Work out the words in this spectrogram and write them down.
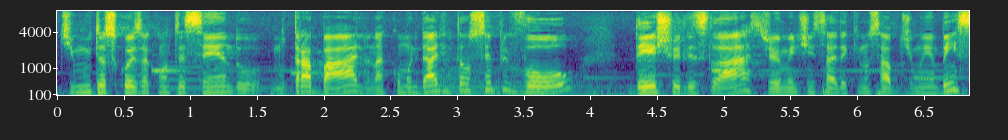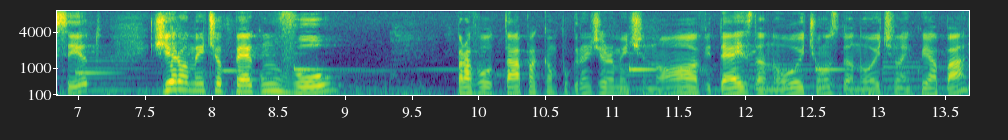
de muitas coisas acontecendo no trabalho, na comunidade, então sempre vou, deixo eles lá. Geralmente a gente sai daqui no sábado de manhã bem cedo. Geralmente eu pego um voo para voltar para Campo Grande, geralmente 9, 10 da noite, 11 da noite lá em Cuiabá,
